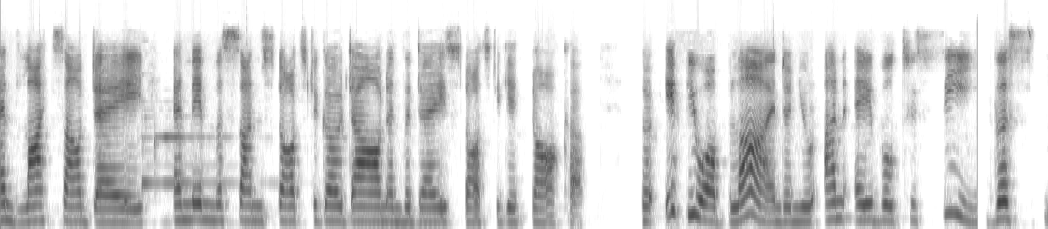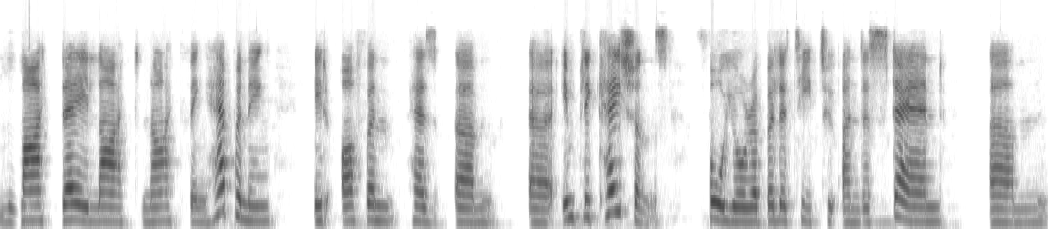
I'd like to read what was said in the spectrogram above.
and lights our day, and then the sun starts to go down and the day starts to get darker. So if you are blind and you're unable to see this light day, light night thing happening, it often has um, uh, implications for your ability to understand um,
